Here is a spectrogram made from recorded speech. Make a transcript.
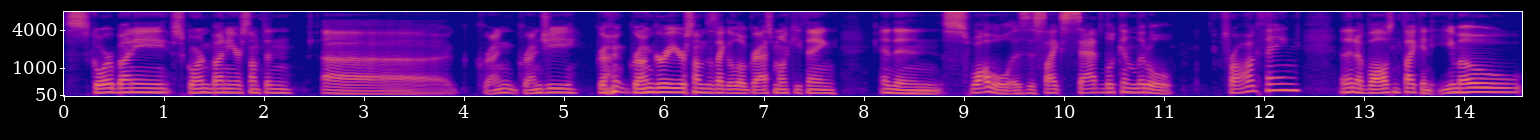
Scorbunny, Scorn Bunny or something. uh grun, grungy grun, grungery or something it's like a little grass monkey thing and then swabble is this like sad looking little frog thing and then evolves into like an emo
